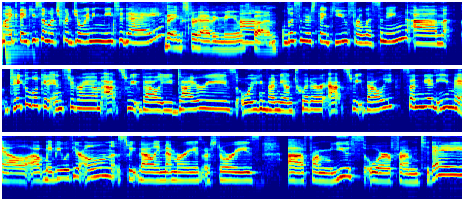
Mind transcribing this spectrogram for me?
Mike, thank you so much for joining me today. Thanks for having me. It was fun. Listeners, thank you for listening. Um, take a look at Instagram at Sweet Valley Diaries, or you can find me on Twitter at Sweet Valley. Send me an email, uh, maybe with your own Sweet Valley memories or stories uh, from youth or from today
